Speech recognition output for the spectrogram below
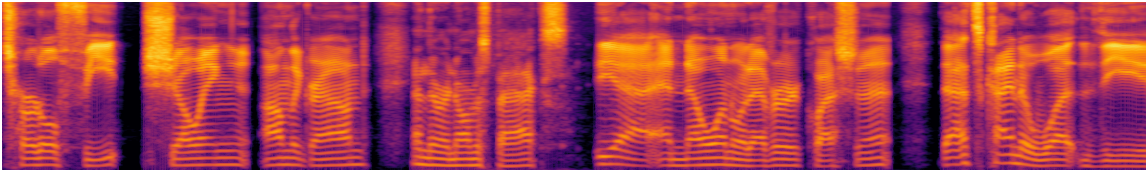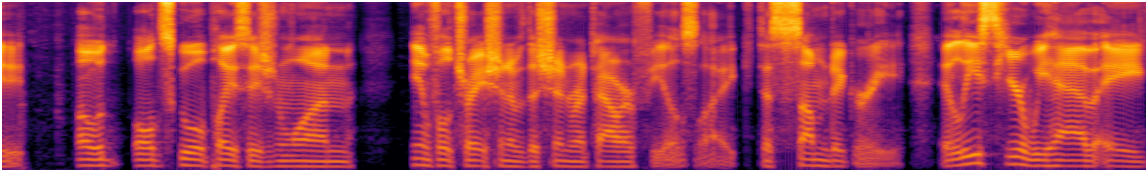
turtle feet showing on the ground and their enormous backs. Yeah, and no one would ever question it. That's kind of what the old old school PlayStation 1 infiltration of the Shinra Tower feels like to some degree. At least here we have a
